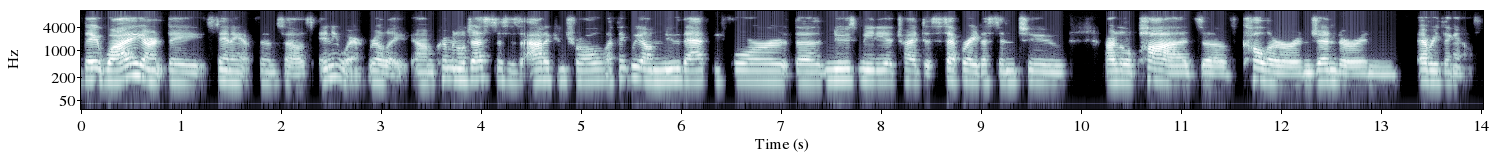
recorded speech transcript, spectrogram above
They why aren't they standing up for themselves anywhere really? Um, criminal justice is out of control. I think we all knew that before the news media tried to separate us into our little pods of color and gender and everything else,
